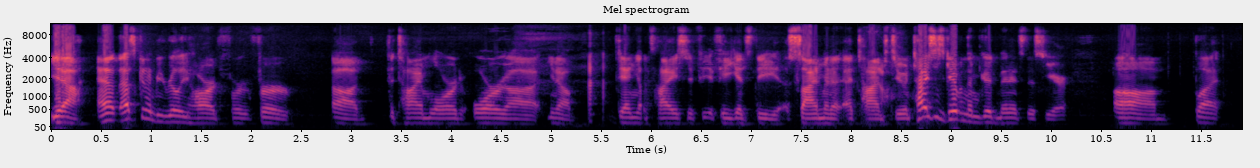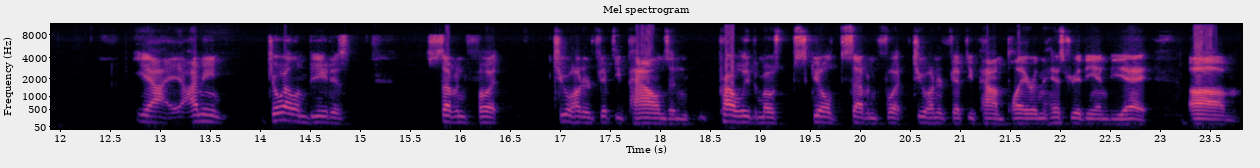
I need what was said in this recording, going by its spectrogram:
Yeah, and that's going to be really hard for for uh, the Time Lord or uh, you know Daniel Theis if, if he gets the assignment at, at times too. And Theis has given them good minutes this year, um, but yeah, I mean Joel Embiid is seven foot, two hundred fifty pounds, and probably the most skilled seven foot, two hundred fifty pound player in the history of the NBA. Um,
